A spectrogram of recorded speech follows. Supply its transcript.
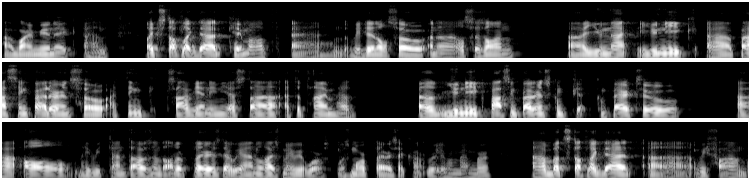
uh, Bayern Munich, and like stuff like that came up. And we did also an analysis on uh, uni- unique uh, passing patterns. So I think Xavi and Iniesta at the time had uh, unique passing patterns comp- compared to uh, all maybe 10,000 other players that we analyzed. Maybe it was, was more players, I can't really remember. Uh, but stuff like that uh, we found.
